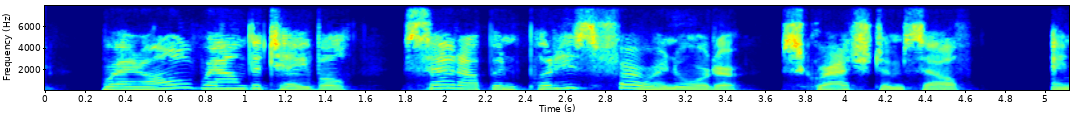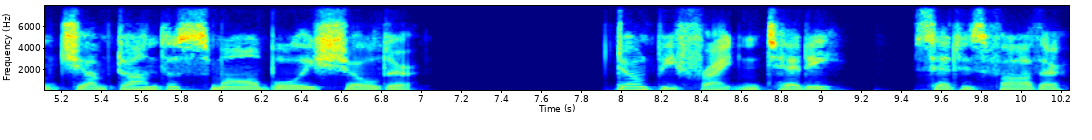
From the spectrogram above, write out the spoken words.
be. Ran all round the table, sat up and put his fur in order, scratched himself, and jumped on the small boy's shoulder. Don't be frightened, Teddy, said his father.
